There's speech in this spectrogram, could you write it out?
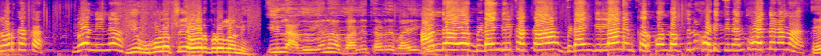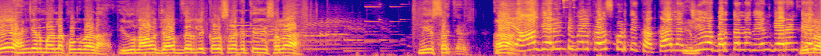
ನೋಡ್ ಕಾಕ ನೋಡ್ ನೀನು. ಈ ಉಗುಳಚ್ಚು ಯಾವ್ರು ಬಿಡೋಲ್ಲ ನೀ? ಇಲ್ಲ ಅದು ಏನ ಬಾನಿ ಹೇಳ್ರಿ ಬಾಯಿ ಅಂದ್ರ ಅವ ಬಿಡಂಗಿಲ್ಲ ಕಾಕ ಬಿಡಂಗಿಲ್ಲ ನಿನ್ ಕರ್ಕೊಂಡ್ ಹೋಗ್ತೀನಿ ಹೊಡಿತೀನಿ ಅಂತ ಹೇಳ್ತಾನಮ್ಮ ಏ ಹಂಗೇನ್ ಮಾಡ್ಲಕ್ ಹೋಗಬೇಡ. ಇದು ನಾವು ಜವಾಬ್ದಾರಿಲಿ ಕಳಿಸ್ಲಾಕತ್ತೀವಿ ಈ ಸಲ. ನೀ ಸತ್ ನೀ ಯಾವ ಗ್ಯಾರಂಟಿ ಮೇಲೆ ಕಳ್ಸ್ಕೊಡ್ತಿ ಕಾಕ ನನ್ ಜೀವ ಬರ್ತಾನದ ಏನ್ ಗ್ಯಾರಂಟಿ ಇಲ್ಲ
